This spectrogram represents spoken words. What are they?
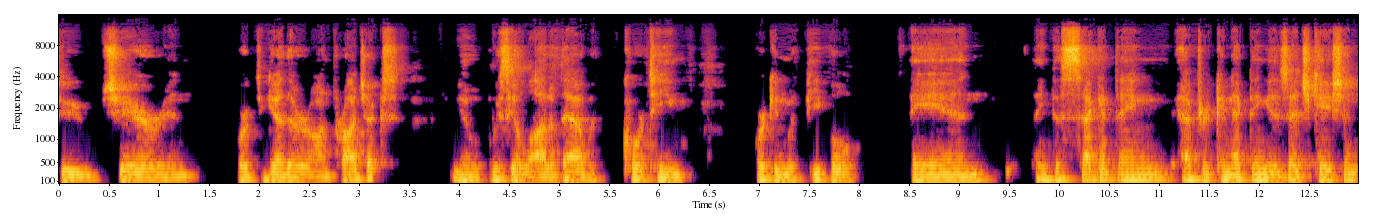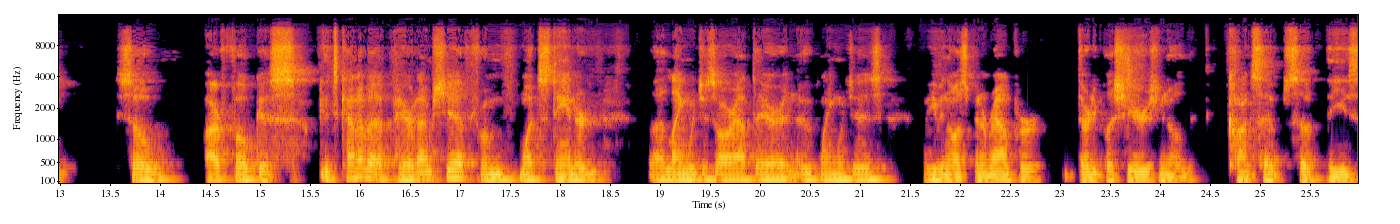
to share and work together on projects. You know, we see a lot of that with core team working with people. And I think the second thing after connecting is education. So our focus, it's kind of a paradigm shift from what standard uh, languages are out there and OOP languages, even though it's been around for 30 plus years, you know, concepts of these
